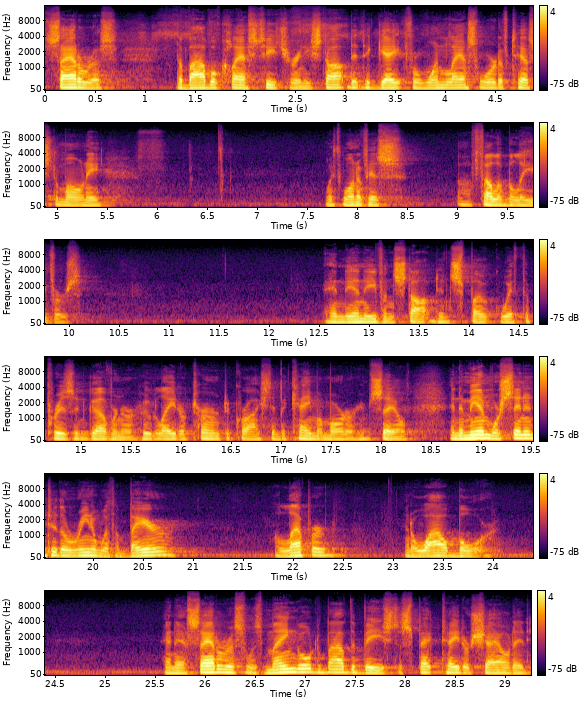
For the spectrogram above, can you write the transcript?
Satyrus, the Bible class teacher, and he stopped at the gate for one last word of testimony with one of his uh, fellow believers and then even stopped and spoke with the prison governor who later turned to Christ and became a martyr himself. And the men were sent into the arena with a bear, a leopard, and a wild boar. And as Satyrus was mangled by the beast, the spectator shouted,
